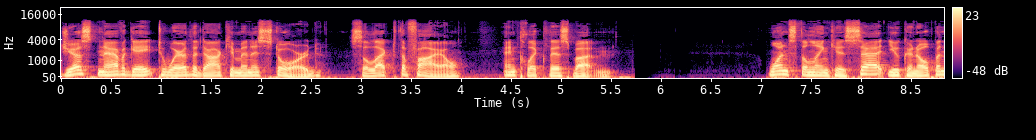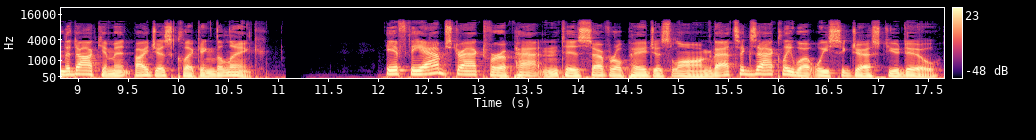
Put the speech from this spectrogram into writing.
Just navigate to where the document is stored, select the file, and click this button. Once the link is set, you can open the document by just clicking the link. If the abstract for a patent is several pages long, that's exactly what we suggest you do.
